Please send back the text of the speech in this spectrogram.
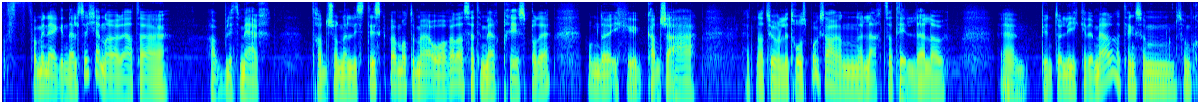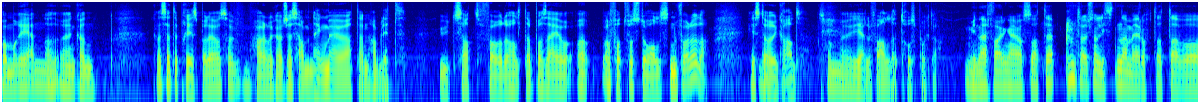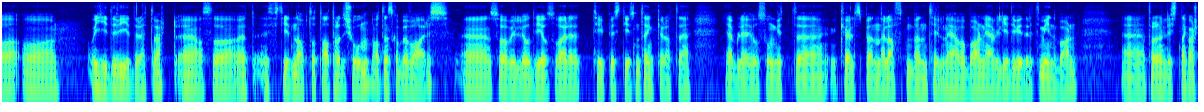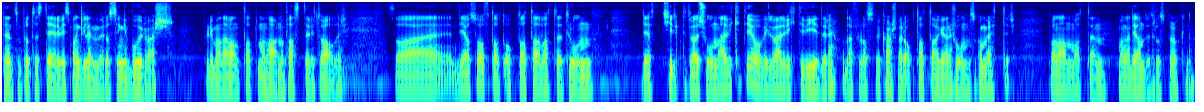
For min egen del så kjenner jeg det at jeg har blitt mer tradisjonalistisk på en måte med åra. Setter mer pris på det. Om det ikke kanskje er et naturlig trosspråk, så har en lært seg til det, eller eh, begynt å like det mer. Ting som, som, kommer igjen, og en kan, kan, sette pris på det. Og så har det kanskje sammenheng med at en har blitt utsatt for det, holdt jeg på å og, og, og, fått forståelsen for det da, i større grad. Som gjelder for alle trosspråk. da. Min erfaring er også at eh, tradisjonalisten er mer opptatt av å, å, å gi det videre etter hvert. Eh, altså, Siden er opptatt av tradisjonen, at den skal bevares, eh, så vil jo de også være typisk de som tenker at eh, jeg ble jo sunget eh, kveldsbønn eller aftenbønn til når jeg var barn, jeg vil gi det videre til mine barn. Eh, tradisjonalisten er kanskje den som protesterer hvis man glemmer å synge bordvers, fordi man er vant til at man har noen faste ritualer. Så de er også ofte opptatt av at troen det kirkelige tradisjonen er viktig og vil være viktig videre. og Derfor også vil kanskje være opptatt av generasjonen som kommer etter, på en annen måte enn mange av de andre trosspråkene.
